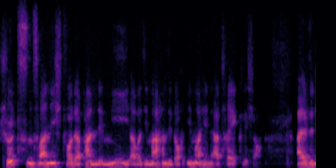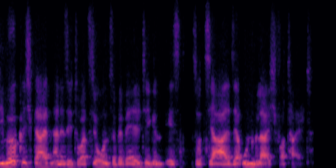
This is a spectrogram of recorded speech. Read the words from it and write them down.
schützen zwar nicht vor der Pandemie, aber sie machen sie doch immerhin erträglicher. Also die Möglichkeiten, eine Situation zu bewältigen, ist sozial sehr ungleich verteilt.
